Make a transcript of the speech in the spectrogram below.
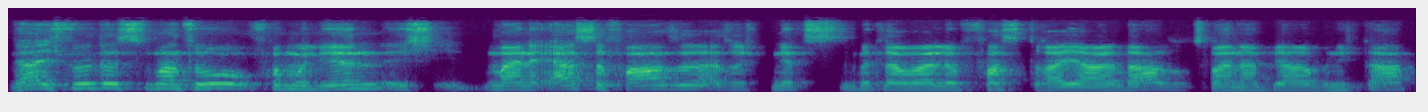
Ja, ich würde es mal so formulieren. Ich, meine erste Phase, also ich bin jetzt mittlerweile fast drei Jahre da, so zweieinhalb Jahre bin ich da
